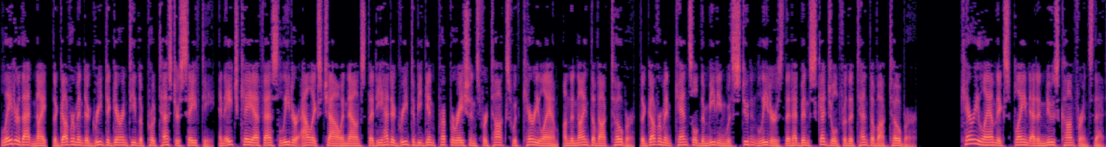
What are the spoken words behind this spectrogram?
Later that night, the government agreed to guarantee the protesters' safety, and HKFS leader Alex Chow announced that he had agreed to begin preparations for talks with Carrie Lam. On 9 October, the government cancelled the meeting with student leaders that had been scheduled for 10 October. Carrie Lam explained at a news conference that,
